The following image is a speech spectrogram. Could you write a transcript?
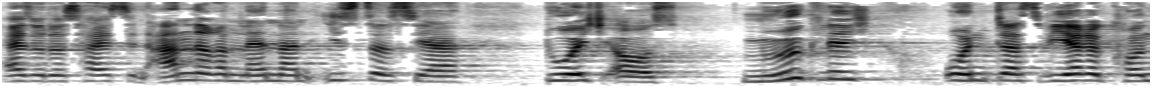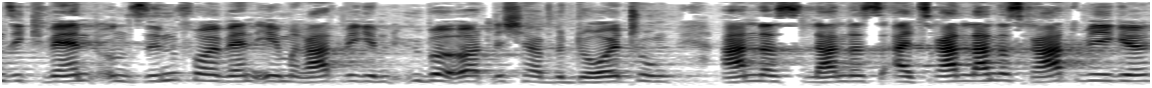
Also, das heißt, in anderen Ländern ist das ja durchaus möglich. Und das wäre konsequent und sinnvoll, wenn eben Radwege mit überörtlicher Bedeutung als Landesradwege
